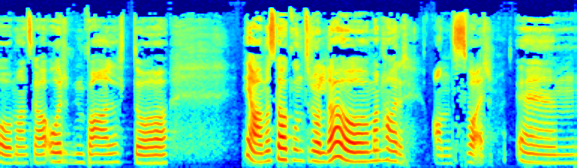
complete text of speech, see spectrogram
og man skal ha orden på alt. og ja, man skal ha kontroll, da, og man har ansvar. Um,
